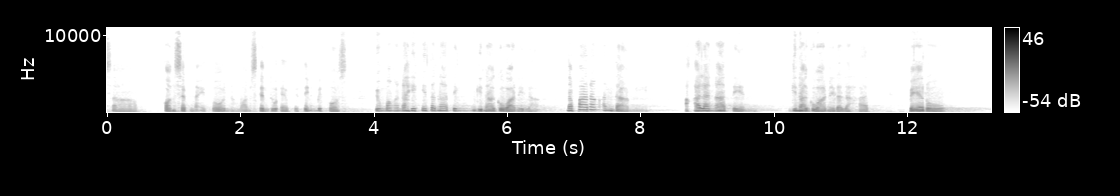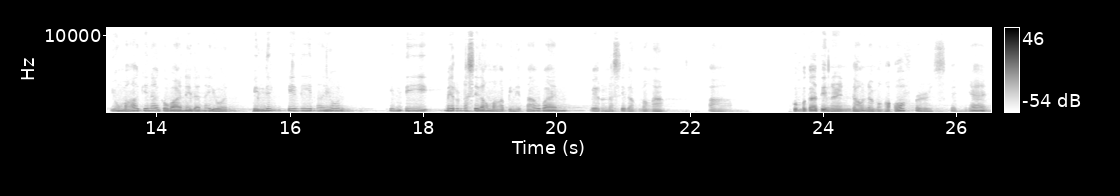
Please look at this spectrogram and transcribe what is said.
sa concept na ito na moms can do everything because yung mga nakikita nating ginagawa nila na parang ang dami, akala natin ginagawa nila lahat. Pero yung mga ginagawa nila na yon, piling-pili na yon. Hindi meron na silang mga binitawan, meron na silang mga, um, kumbaga, tinurn down na mga offers, ganyan.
